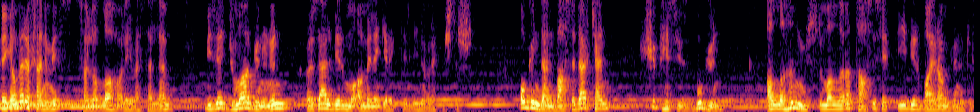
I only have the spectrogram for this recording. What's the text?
Peygamber Efendimiz sallallahu aleyhi ve sellem bize cuma gününün özel bir muamele gerektirdiğini öğretmiştir. O günden bahsederken şüphesiz bugün Allah'ın Müslümanlara tahsis ettiği bir bayram günüdür.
